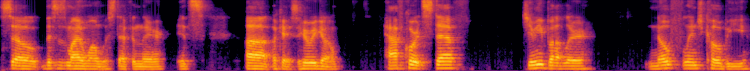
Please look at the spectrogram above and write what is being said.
So this is my one with Steph in there. It's uh okay, so here we go. Half court Steph, Jimmy Butler, no flinch Kobe,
